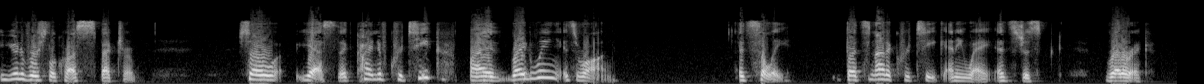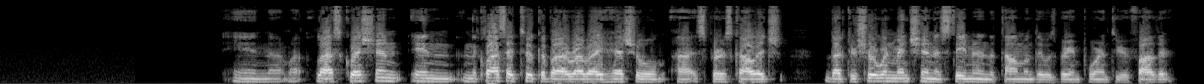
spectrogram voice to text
universal across the spectrum. So, yes, the kind of critique by right wing is wrong. It's silly. That's not a critique anyway. It's just rhetoric. In uh, my last question, in, in the class I took about Rabbi Heschel uh, at Spertus College, Dr. Sherwin mentioned a statement in the Talmud that was very important to your father,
